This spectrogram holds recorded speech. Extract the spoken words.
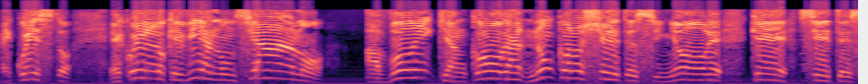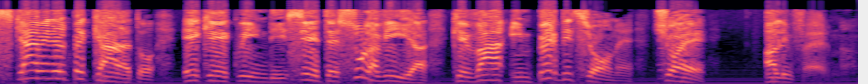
e questo è quello che vi annunziamo a voi che ancora non conoscete il Signore, che siete schiavi del peccato e che quindi siete sulla via che va in perdizione, cioè all'inferno.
